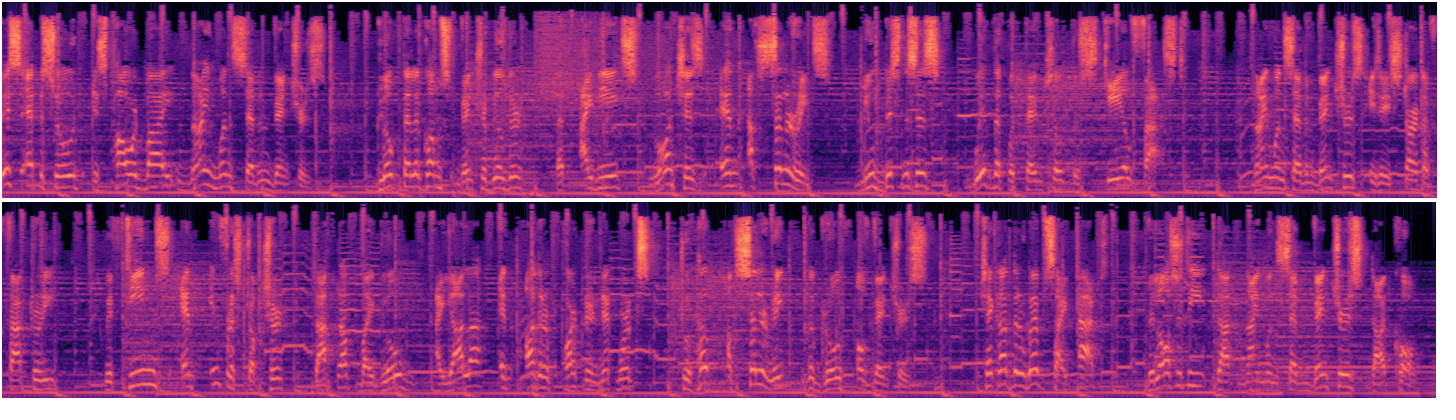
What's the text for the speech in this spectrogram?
This episode is powered by 917 Ventures, Globe Telecom's venture builder that ideates, launches, and accelerates new businesses with the potential to scale fast. 917 Ventures is a startup factory with teams and infrastructure backed up by Globe, Ayala, and other partner networks to help accelerate the growth of ventures. Check out their website at velocity.917ventures.com.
